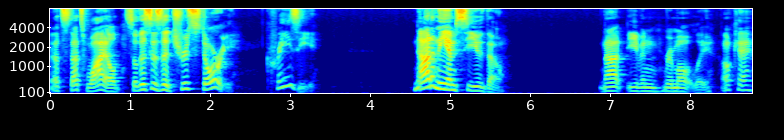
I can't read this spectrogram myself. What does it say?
That's that's wild. So this is a true story. Crazy. Not in the MCU though. Not even remotely. Okay.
